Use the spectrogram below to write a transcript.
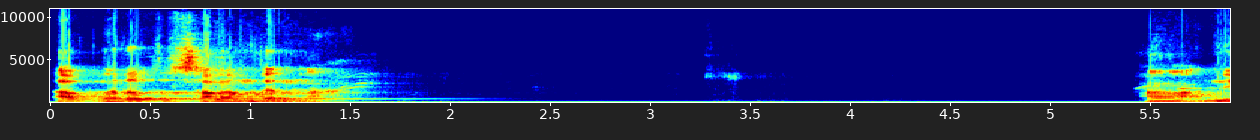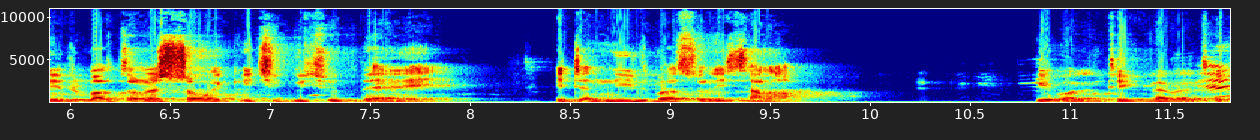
আপনারা তো সালাম দেন না। নির্বাচনের সময় কিছু কিছু দেয়। এটা নির্বাচনী সালাম। কি বলেন, ঠিক না ঠিক।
